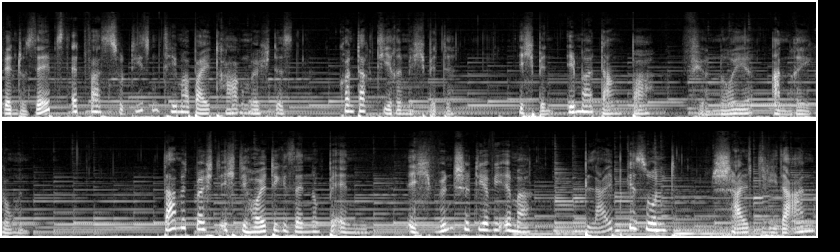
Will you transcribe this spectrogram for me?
Wenn du selbst etwas zu diesem Thema beitragen möchtest, kontaktiere mich bitte. Ich bin immer dankbar für neue Anregungen. Damit möchte ich die heutige Sendung beenden. Ich wünsche dir wie immer, bleib gesund, schalt wieder an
